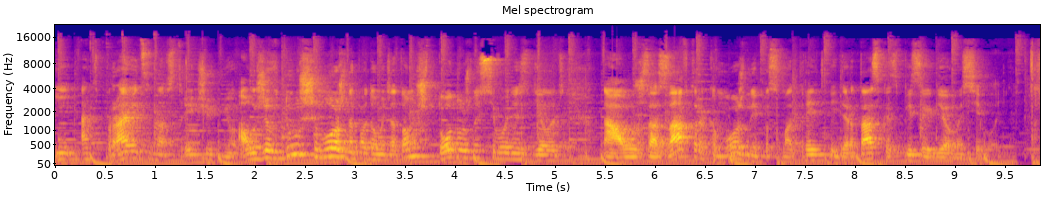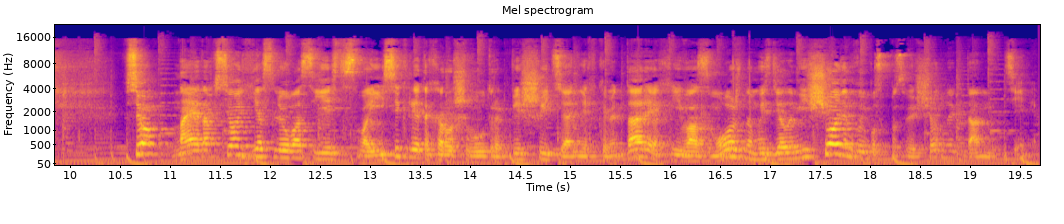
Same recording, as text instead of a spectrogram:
и отправиться навстречу дню. А уже в душе можно подумать о том, что нужно сегодня сделать. А уж за завтраком можно и посмотреть лидер таска список дел на сегодня. Все, на этом все. Если у вас есть свои секреты хорошего утра, пишите о них в комментариях, и, возможно, мы сделаем еще один выпуск, посвященный данной теме.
